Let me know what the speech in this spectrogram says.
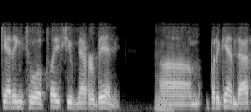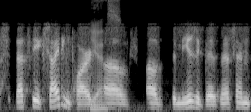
getting to a place you've never been. Mm. um, but again that's that's the exciting part yes. of of the music business. And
